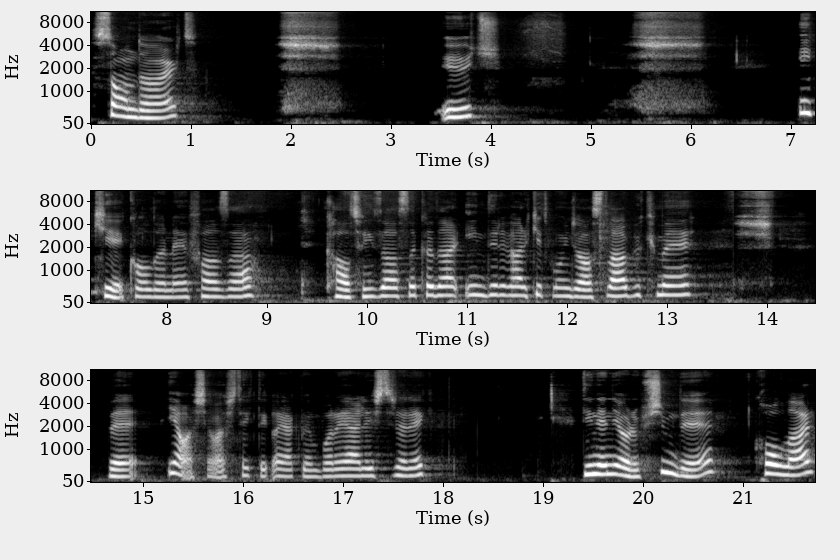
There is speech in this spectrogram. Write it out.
Son dört. Üç. İki. Kollarını en fazla kalça hizasına kadar indir ve hareket boyunca asla bükme. Ve yavaş yavaş tek tek ayaklarını bara yerleştirerek dinleniyorum. Şimdi kollar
